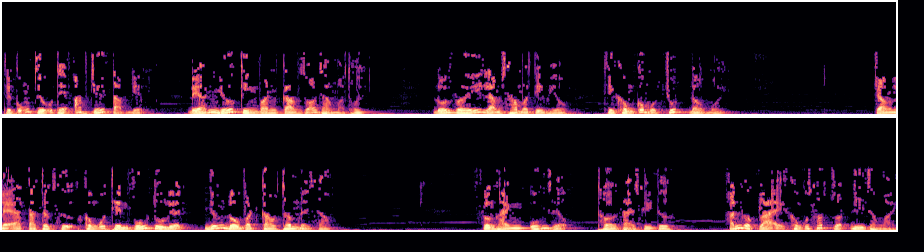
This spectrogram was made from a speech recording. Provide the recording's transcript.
thì cũng chỉ có thể áp chế tạp điểm để hắn nhớ kinh văn càng rõ ràng mà thôi. Đối với làm sao mà tìm hiểu Thì không có một chút đầu mối. Chẳng lẽ ta thực sự không có thiên phú tu luyện Những đồ vật cao thâm này sao? Phương Hành uống rượu, Thở dài suy tư. Hắn ngược lại không có sót ruột đi ra ngoài.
